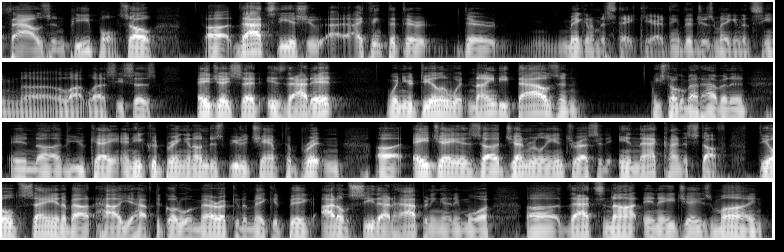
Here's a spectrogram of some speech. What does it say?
people. So uh, that's the issue. I, I, think that they're they're making a mistake here. I think they're just making it seem uh, a lot less. He says AJ said, Is that it? When you're dealing with 90,000, he's talking about having it in uh, the UK, and he could bring an undisputed champ to Britain. Uh, AJ is uh, generally interested in that kind of stuff. The old saying about how you have to go to America to make it big, I don't see that happening anymore. Uh, that's not in AJ's mind.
